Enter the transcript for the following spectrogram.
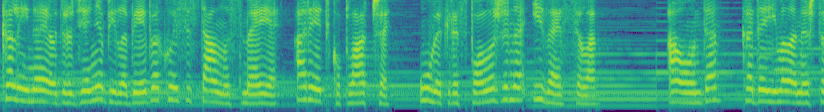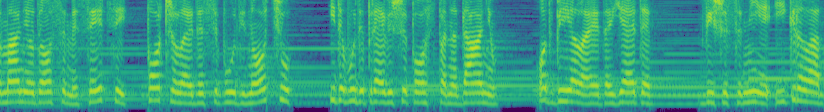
Kalina je od rođenja bila beba koja se stalno smeje, a redko plače, uvek raspoložena i vesela. A onda, kada je imala nešto manje od 8 meseci, počela je da se budi noću i da bude previše pospa na danju. Odbijala je da jede, više se nije igrala,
